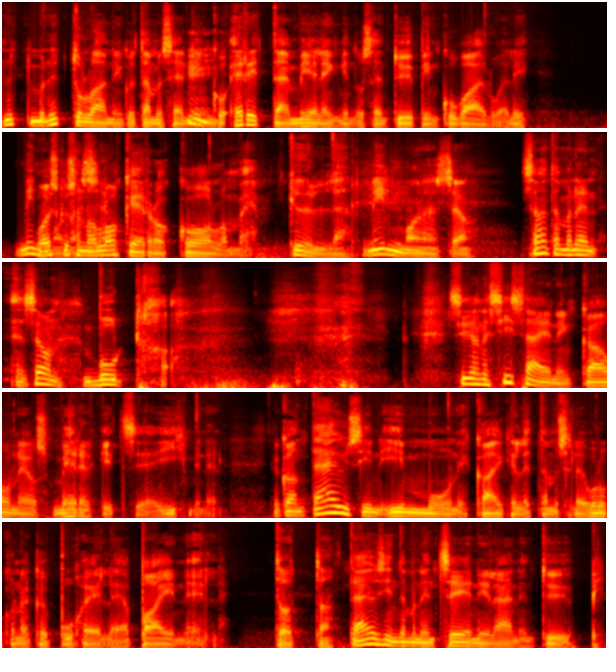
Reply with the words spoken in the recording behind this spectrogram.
nyt, nyt tullaan niinku tämmöiseen mm. niinku erittäin mielenkiintoisen tyypin kuvailu, eli Millainen voisiko sanoa se? lokero kolme. Kyllä. Millainen se on? Se on tämmöinen, se on buddha. Siinä sisäinen kauneus merkitsee ihminen, joka on täysin immuuni kaikille tämmöiselle ulkonäköpuheille ja paineille. Totta. Täysin tämmöinen tseeniläinen tyyppi.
